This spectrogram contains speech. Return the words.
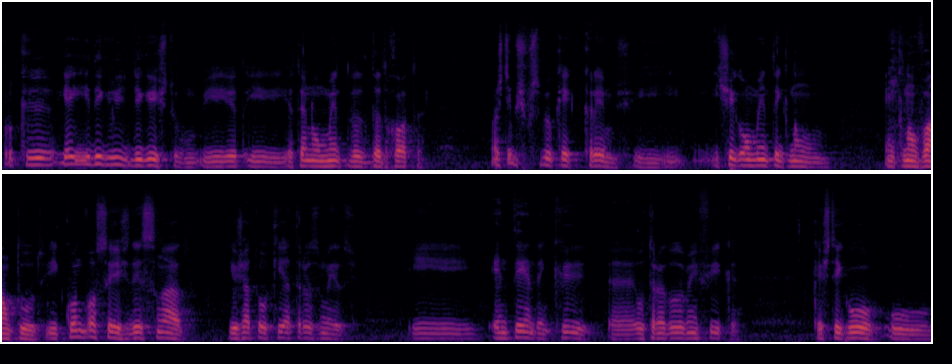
Porque, e, e digo, digo, isto, e, e, até no momento da, da, derrota, nós temos que perceber o que é que queremos e, e chega um momento em que não, em que não vão tudo. E quando vocês desse lado eu já estou aqui há 13 meses e entendem que uh, o treinador do Benfica castigou o,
